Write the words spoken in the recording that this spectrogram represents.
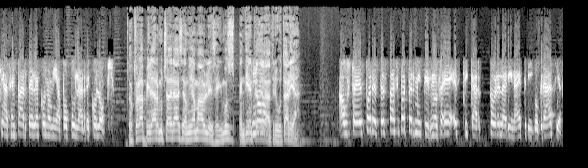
que hacen parte de la economía popular de Colombia. Doctora Pilar, muchas gracias, muy amable. Seguimos pendientes de la tributaria. A ustedes por este espacio y por permitirnos eh, explicar sobre la harina de trigo. Gracias.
